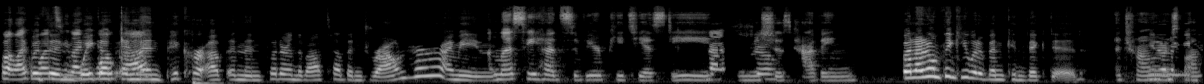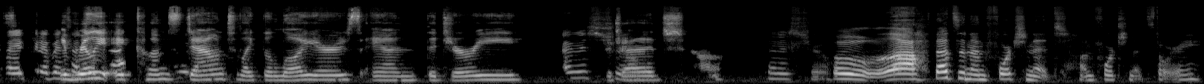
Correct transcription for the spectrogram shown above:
But like But once then he like wake woke up and then pick her up and then put her in the bathtub and drown her. I mean unless he had severe PTSD That's and was just having but I don't think he would have been convicted. a trauma You know what I mean? response. it could have been It really bad- it comes down to like the lawyers and the jury, that is the true. judge. That is true. Oh, ah, that's an unfortunate, unfortunate story.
